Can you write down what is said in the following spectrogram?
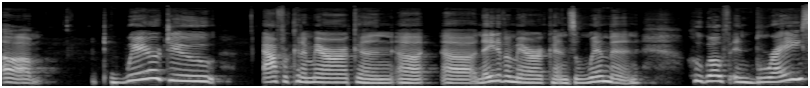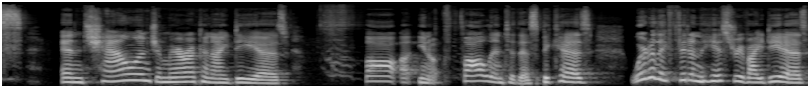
um, where do african american uh, uh, native americans women who both embrace and challenge american ideas fall uh, you know fall into this because where do they fit in the history of ideas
